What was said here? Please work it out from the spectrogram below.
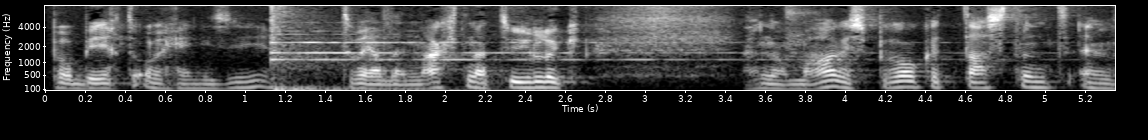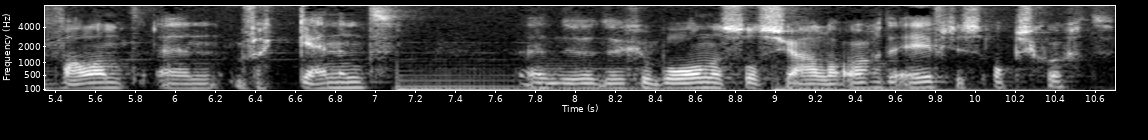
probeert te organiseren. Terwijl de nacht natuurlijk normaal gesproken tastend en vallend en verkennend eh, de, de gewone sociale orde eventjes opschort.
